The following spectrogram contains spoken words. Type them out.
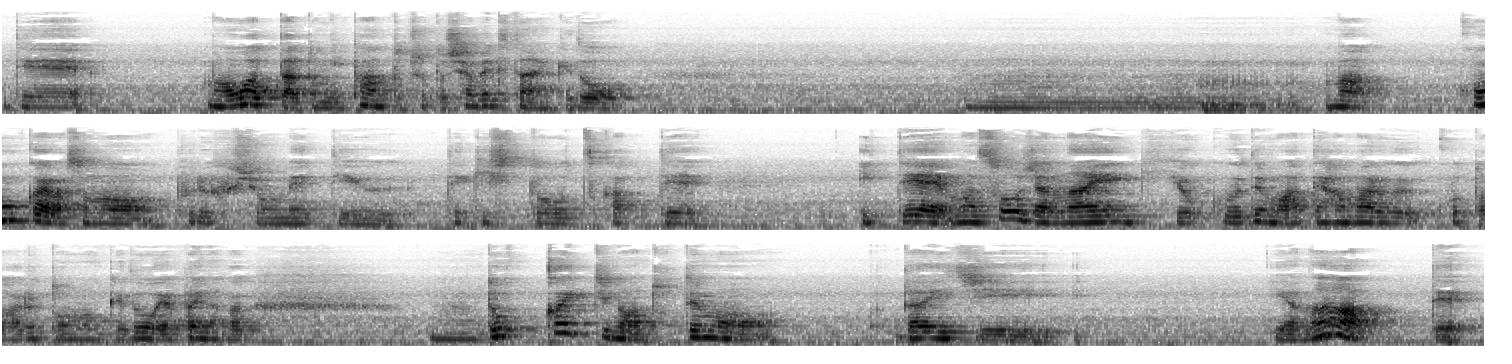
うん、で、まあ、終わった後にパンとちょっと喋ってたんやけどうん。まあ今回はそのプルフ証明っていうテキストを使っていて、まあ、そうじゃない戯曲でも当てはまることあると思うけどやっぱりなんか、うん、読解っていうのはとても大事やなって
